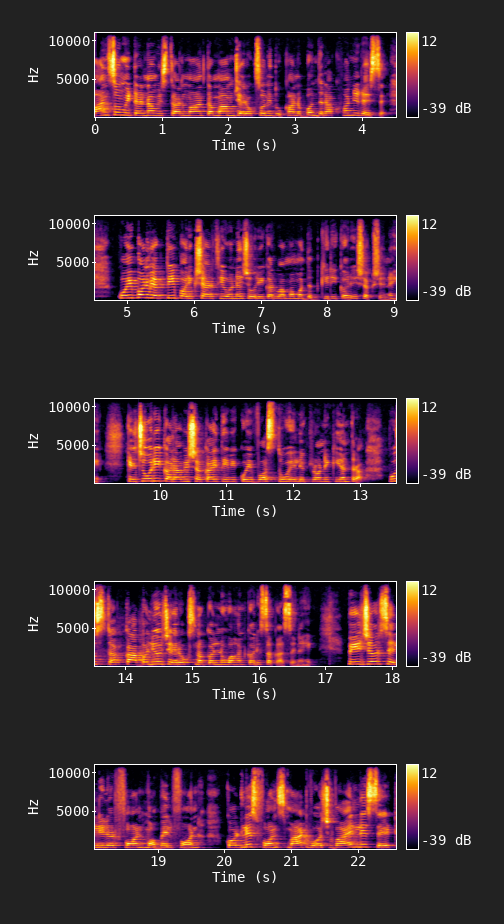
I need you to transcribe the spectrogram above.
પાંચસો મીટરના વિસ્તારમાં તમામ ઝેરોક્સોની દુકાનો બંધ રાખવાની રહેશે. કોઈ પણ વ્યક્તિ પરીક્ષાર્થીઓને ચોરી કરવામાં મદદગીરી કરી શકશે નહીં. કે ચોરી કરાવી શકાય તેવી કોઈ વસ્તુ, ઇલેક્ટ્રોનિક યંત્ર, પુસ્તક, કાપલીઓ, ઝેરોક્સ, નકલનું વહન કરી શકાશે નહીં. Pager, cellular phone, mobile phone cordless phone smart watch wireless set,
